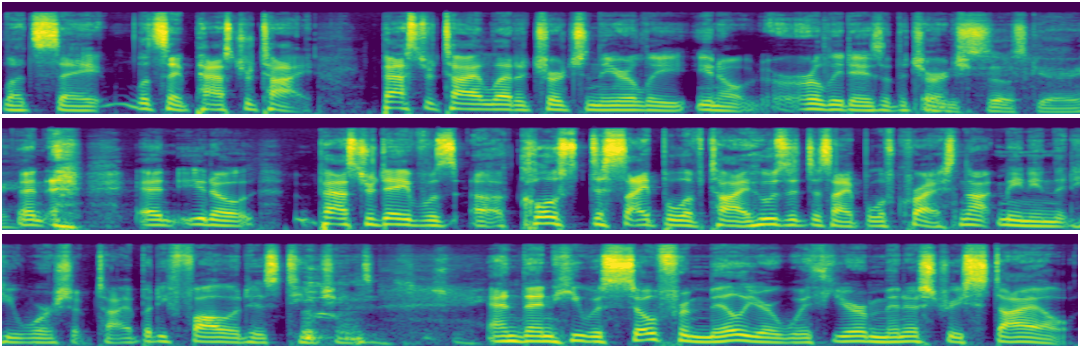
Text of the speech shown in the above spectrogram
let's say, let's say Pastor Ty. Pastor Ty led a church in the early, you know, early days of the church. so scary. And and you know, Pastor Dave was a close disciple of Ty, who was a disciple of Christ, not meaning that he worshiped Ty, but he followed his teachings. and then he was so familiar with your ministry style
